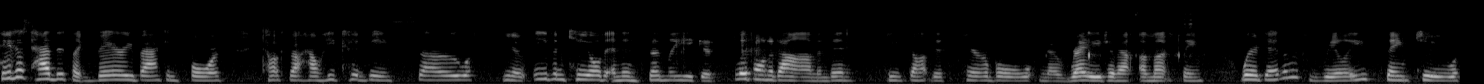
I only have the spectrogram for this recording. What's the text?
he just had this like very back and forth talked about how he could be so you know even killed and then suddenly he could flip on a dime and then he's got this terrible you know rage about amongst things where Daedalus really seemed to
